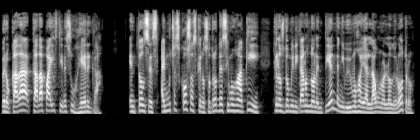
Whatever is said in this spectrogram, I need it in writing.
pero cada, cada país tiene su jerga. Entonces, hay muchas cosas que nosotros decimos aquí que los dominicanos no le entienden y vivimos allá al lado uno al lado del otro.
